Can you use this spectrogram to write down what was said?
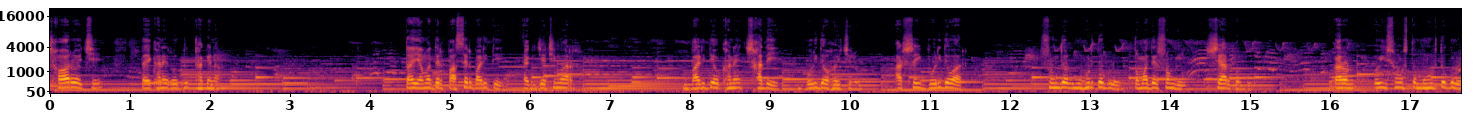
ছাওয়া রয়েছে, তাই এখানে রোদ্দুর থাকে না। তাই আমাদের পাশের বাড়িতে এক জেঠিমার বাড়িতে ওখানে ছাদে বড়ি দেওয়া হয়েছিল। আর সেই বড়ি দেওয়ার সুন্দর মুহূর্তগুলো তোমাদের সঙ্গে শেয়ার করব। কারণ ওই সমস্ত মুহূর্তগুলো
